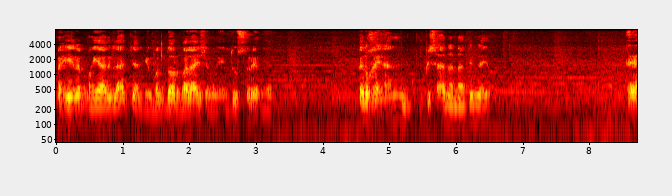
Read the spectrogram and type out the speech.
mahirap mangyari lahat yan, yung mag-normalize yung mga industriya yan. Pero kailangan umpisahan na natin ngayon. Kaya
